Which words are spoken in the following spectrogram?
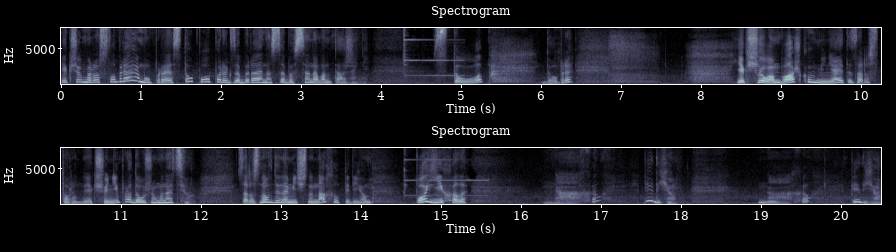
Якщо ми розслабляємо прес, то поперек забирає на себе все навантаження. Стоп. Добре. Якщо вам важко, ви міняєте зараз сторону. Якщо ні, продовжуємо на цю. Зараз знов динамічно нахил, підйом. Поїхали. Нахил, підйом. Нахил, підйом.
